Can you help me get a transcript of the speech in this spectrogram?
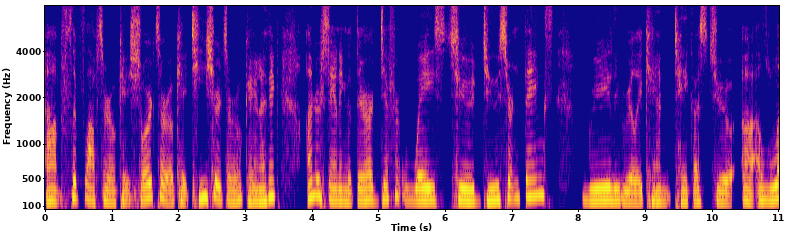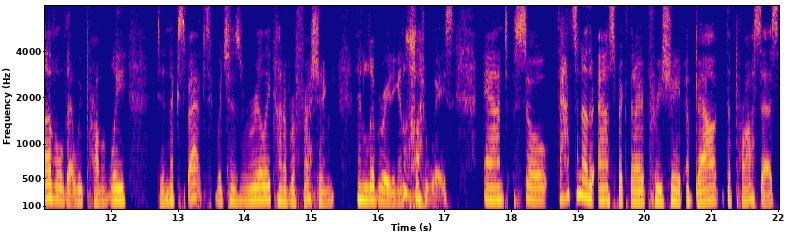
Um, Flip flops are okay, shorts are okay, t shirts are okay. And I think understanding that there are different ways to do certain things really, really can take us to uh, a level that we probably didn't expect, which is really kind of refreshing and liberating in a lot of ways. And so that's another aspect that I appreciate about the process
